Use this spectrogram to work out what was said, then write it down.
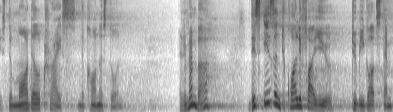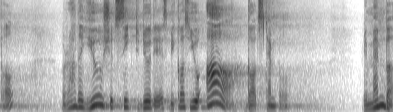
is to model Christ, the cornerstone. And remember, this isn't to qualify you to be God's temple, but rather you should seek to do this because you are God's temple. Remember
